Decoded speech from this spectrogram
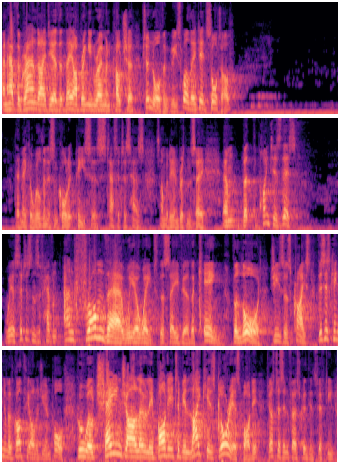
and have the grand idea that they are bringing Roman culture to northern Greece. Well, they did, sort of. They make a wilderness and call it peace, as Tacitus has somebody in Britain say. Um, but the point is this. We are citizens of heaven, and from there we await the Savior, the King, the Lord, Jesus Christ. This is kingdom of God theology in Paul, who will change our lowly body to be like his glorious body, just as in 1 Corinthians 15,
